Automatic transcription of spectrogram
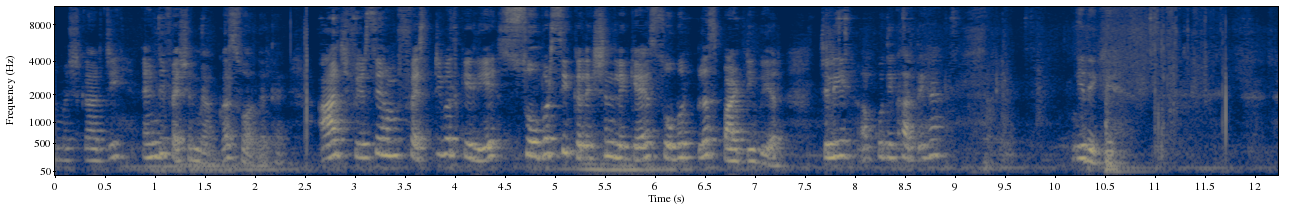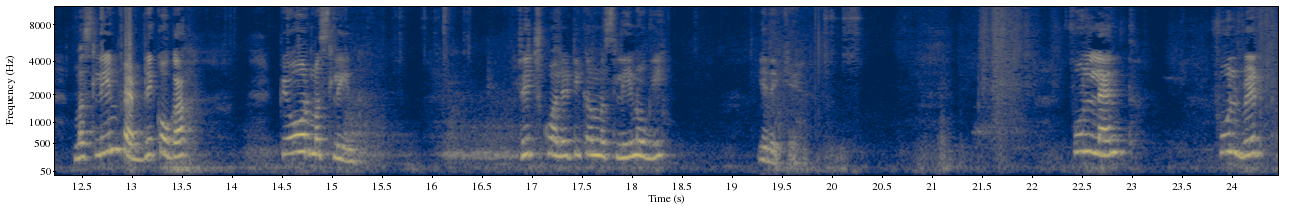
नमस्कार जी एनडी फ़ैशन में आपका स्वागत है। आज फिर से हम फेस्टिवल के लिए सोबर सी कलेक्शन लेके आए सोबर प्लस पार्टी वेयर चलिए, आपको दिखाते हैं। ये देखिए। मसलिन फैब्रिक होगा प्योर मसलिन। रिच क्वालिटी का मसलिन होगी। ये देखिए। Full length full width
